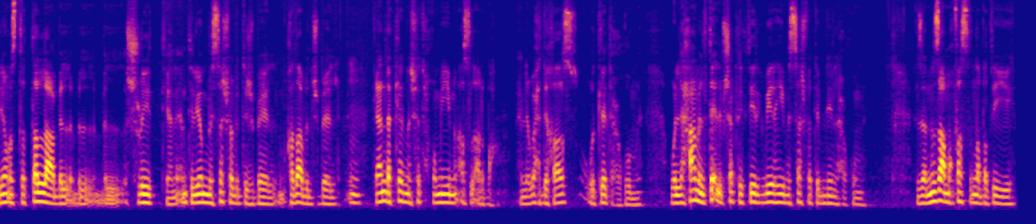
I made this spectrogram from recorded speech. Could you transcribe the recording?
اليوم إذا تطلع بال... بال... بالشريط يعني أنت اليوم مستشفى بالجبال قضاء بالجبال في عندك ثلاث مستشفيات حكومية من أصل أربعة يعني وحدة خاص وثلاثة حكومة واللي حامل تقل بشكل كثير كبير هي مستشفى تبنين الحكومة إذا بنزع محفظة النبطية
